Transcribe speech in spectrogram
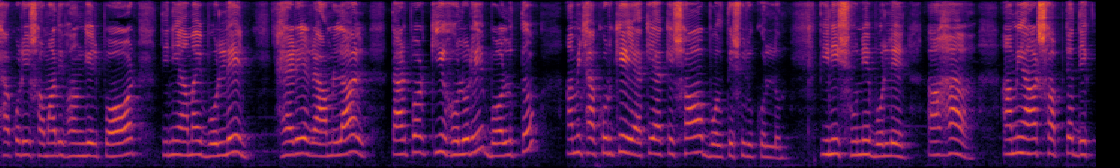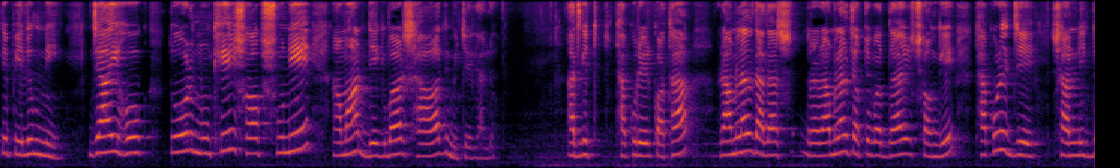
ঠাকুরের সমাধিভঙ্গের পর তিনি আমায় বললেন হ্যাঁ রে রামলাল, তারপর কি হলো রে বল তো আমি ঠাকুরকে একে একে সব বলতে শুরু করলাম। তিনি শুনে বললেন, আহা, আমি আর সবটা দেখতে পেলুম নি যাই হোক, তোর মুখে সব শুনে আমার দেখবার স্বাদ মিটে গেল। আজকে ঠাকুরের কথা রামলাল দাদা রামলাল চট্টোপাধ্যায়ের সঙ্গে ঠাকুরের যে সান্নিধ্য,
